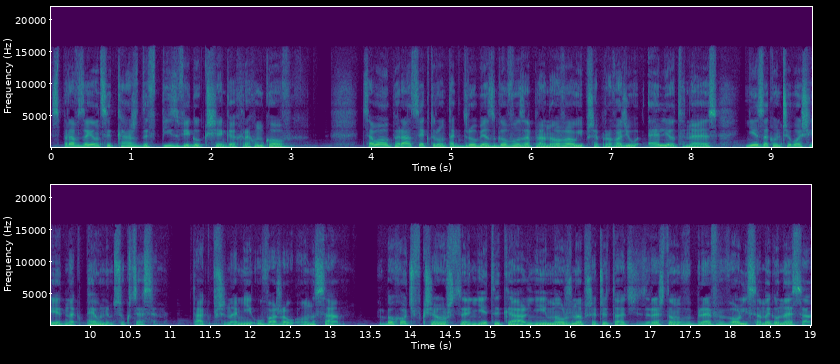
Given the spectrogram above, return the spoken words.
sprawdzający każdy wpis w jego księgach rachunkowych. Cała operacja, którą tak drobiazgowo zaplanował i przeprowadził Elliot Ness, nie zakończyła się jednak pełnym sukcesem. Tak przynajmniej uważał on sam. Bo choć w książce Nietykalni można przeczytać, zresztą wbrew woli samego Nessa,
